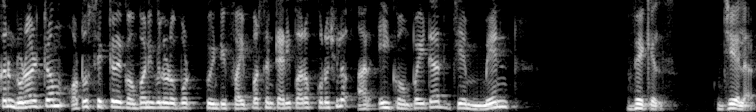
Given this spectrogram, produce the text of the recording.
কারণ ডোনাল্ড ট্রাম্প অটো সেক্টরের কোম্পানিগুলোর ওপর টোয়েন্টি ফাইভ পার্সেন্ট ট্যারিফ আরোপ করেছিল আর এই কোম্পানিটার যে মেন ভেহিকেলস জেএলআর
